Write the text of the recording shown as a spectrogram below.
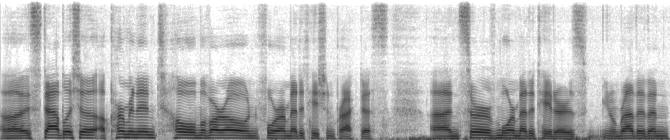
uh, establish a, a permanent home of our own for our meditation practice and serve more meditators, you know, rather than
